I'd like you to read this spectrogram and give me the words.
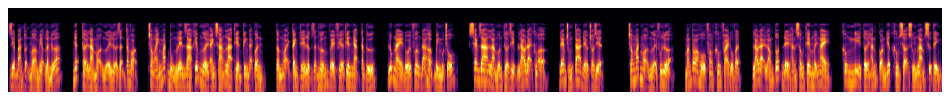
diệp bản thuận mở miệng lần nữa, nhất thời làm mọi người lựa dẫn tăng vọt, trong ánh mắt bùng lên ra khiếp người ánh sáng là thiên kinh đại quân, cầm ngoại cảnh thế lực dẫn hướng về phía thiên nhạc căn cứ, lúc này đối phương đã hợp binh một chỗ, xem ra là muốn thừa dịp lao đại không ở, đem chúng ta đều cho diệt. Trong mắt mọi người phun lửa mắng to hồ phong không phải đồ vật lao đại lòng tốt để hắn sống thêm mấy ngày, không nghĩ tới hắn còn biết không sợ súng làm sự tình.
